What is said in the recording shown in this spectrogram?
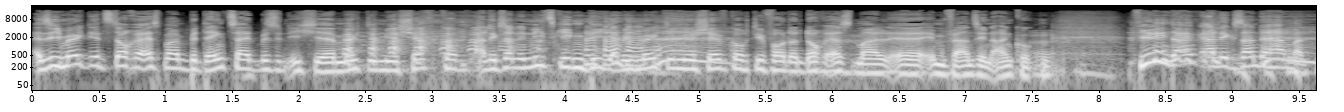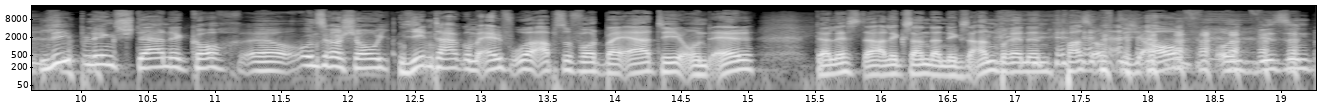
also ich möchte jetzt doch erstmal Bedenkzeit bis und ich äh, möchte mir Chefkoch, Alexander, nichts gegen dich, aber ich möchte mir Chefkoch TV dann doch erstmal äh, im Fernsehen angucken. Vielen Dank, Alexander Herrmann. Lieblingssternekoch äh, unserer Show. Jeden Tag um 11 Uhr ab sofort bei RT und L. Da lässt der Alexander nichts anbrennen. Pass auf dich auf. Und wir sind,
